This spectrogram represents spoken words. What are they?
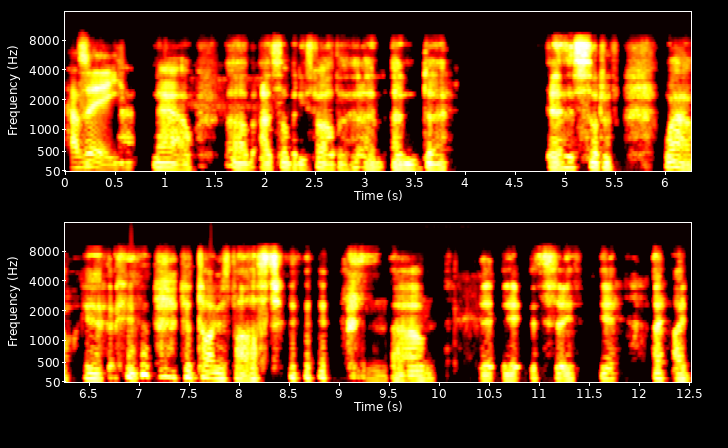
Has he? Now um, as somebody's father, and, and uh, yeah, it's sort of wow. Yeah, the time has passed. um, it, it, it's uh, yeah. I, I,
